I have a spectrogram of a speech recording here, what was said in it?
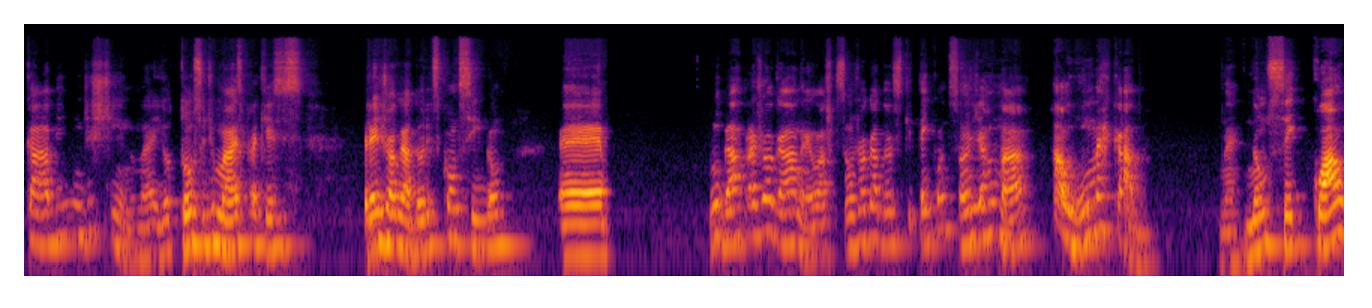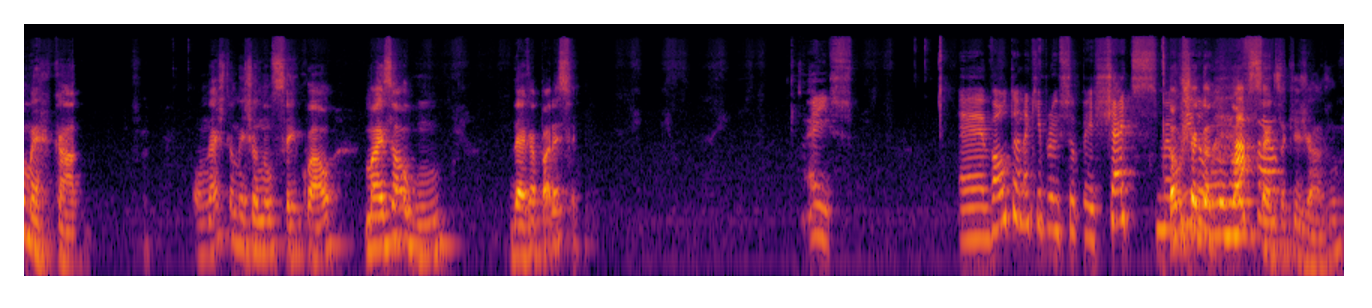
cabe um destino. Né? E eu torço demais para que esses três jogadores consigam é, lugar para jogar. Né? Eu acho que são jogadores que têm condições de arrumar algum mercado. Né? Não sei qual mercado. Honestamente, eu não sei qual, mas algum deve aparecer. É isso. É, voltando aqui para os superchats. Estamos chegando nos Rafael... 900 aqui já, viu?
